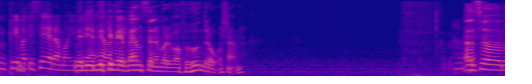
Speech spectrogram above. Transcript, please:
vänster. privatiserar man ju Men mer det är mycket mer vänster än vad det var för hundra år sedan. Okej. Alltså,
